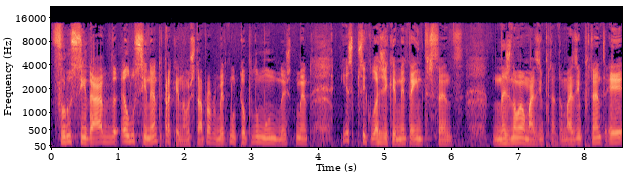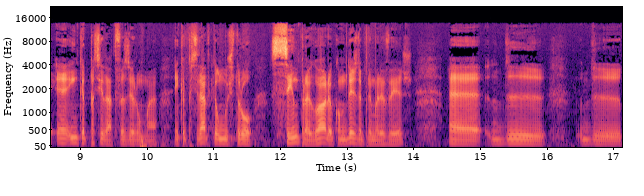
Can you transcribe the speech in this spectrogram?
ferocidade alucinante para quem não está propriamente no topo do mundo neste momento. Esse psicologicamente é interessante, mas não é o mais importante. O mais importante é a incapacidade de fazer uma. A incapacidade que ele mostrou sempre agora, como desde a primeira vez, eh, de, de,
